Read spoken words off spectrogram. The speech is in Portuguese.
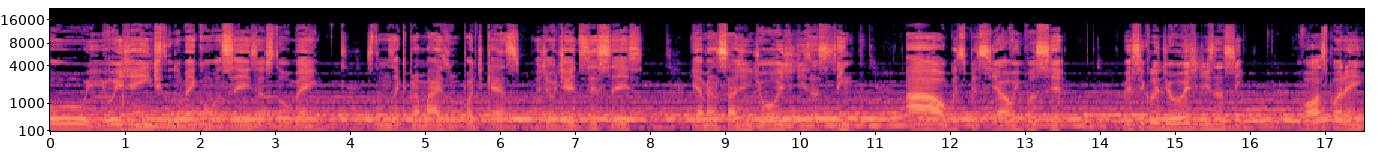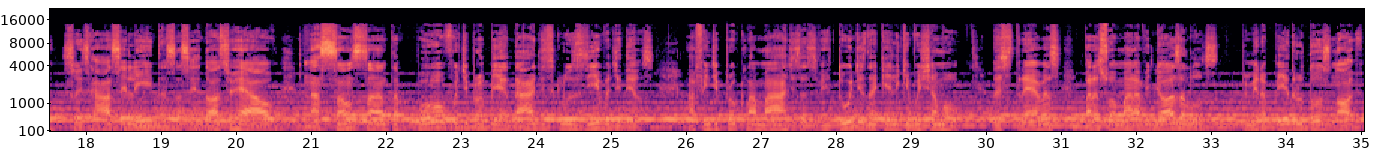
Oi, oi gente, tudo bem com vocês? Eu estou bem. Estamos aqui para mais um podcast. Hoje é o dia 16 e a mensagem de hoje diz assim: Há algo especial em você. O versículo de hoje diz assim: Vós, porém, sois raça eleita, sacerdócio real, nação santa, povo de propriedade exclusiva de Deus a fim de proclamardes as virtudes daquele que vos chamou das trevas para sua maravilhosa luz. 1 Pedro 2:9.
